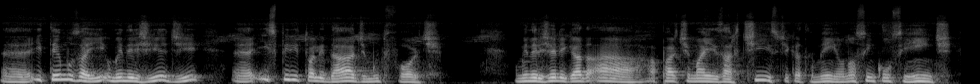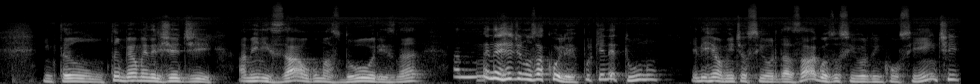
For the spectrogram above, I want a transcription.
É, e temos aí uma energia de é, espiritualidade muito forte. Uma energia ligada à, à parte mais artística também, ao nosso inconsciente. Então, também é uma energia de amenizar algumas dores, né? Uma energia de nos acolher, porque Netuno, ele realmente é o senhor das águas, o senhor do inconsciente,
